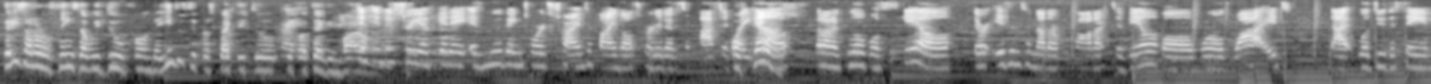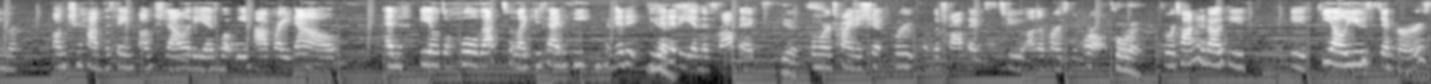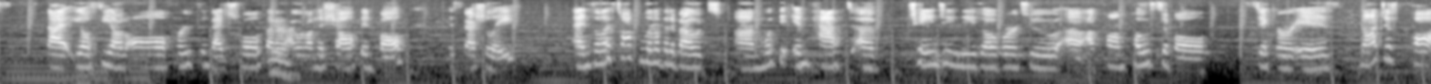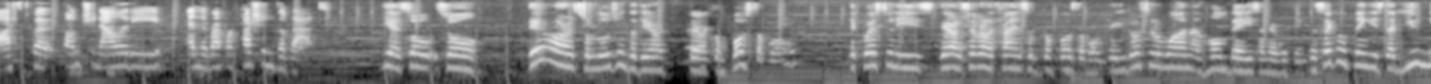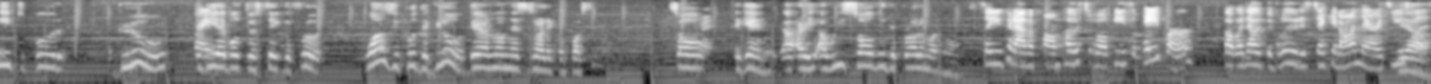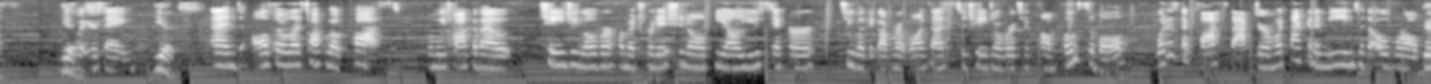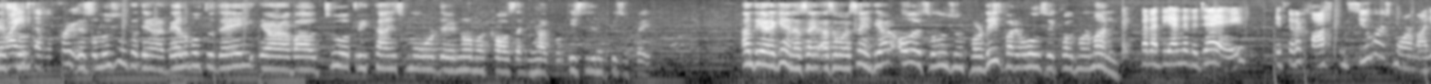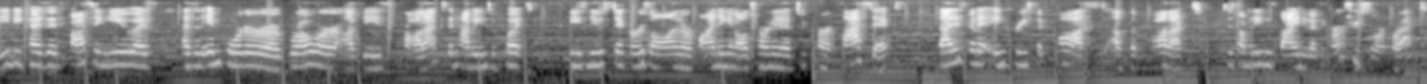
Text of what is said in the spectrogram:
there is a lot of things that we do from the industry perspective to, Right. to protect the and environment. industry is getting is moving towards trying to find alternatives to plastic Of right now. But on a global scale, there isn't another product available worldwide that will do the same function, have the same functionality as what we have right now, and be able to hold up to, like you said, heat and humidity, humidity in the tropics Yes, when we're trying to ship fruit from the tropics to other parts of the world. correct. So we're talking about these these PLU stickers that you'll see on all fruits and vegetables that are out on the shelf in bulk, especially. And so let's talk a little bit about um, what the impact of changing these over to a, a compostable sticker is. Not just cost, but functionality and the repercussions of that. Yeah, so so there are solutions that they are they are compostable. The question is there are several kinds of compostable, the industrial one and home base and everything. The second thing is that you need to put glue to Right. be able to stick the fruit. Once you put the glue, they are not necessarily compostable. So Right. again, are, are we solving the problem or not? So you could have a compostable piece of paper, but without the glue to stick it on there, it's Yeah. useless. Is what you're saying. Yes. And also, let's talk about cost. When we talk about changing over from a traditional PLU sticker to what the government wants us to change over to compostable, what is the cost factor and what's that going to mean to the overall The price sol- of the fruit? The solutions that are available today, they are about two or three times more the normal cost that you have for this little piece of paper. And there again, as I, as I was saying, there are other solutions for this, but it also costs more money. but at the end of the day, it's going to cost consumers more money because it's costing you as as an importer or a grower of these products and having to put these new stickers on or finding an alternative to current plastics. That is going to increase the cost of the product to somebody who's buying it at the grocery store, correct?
